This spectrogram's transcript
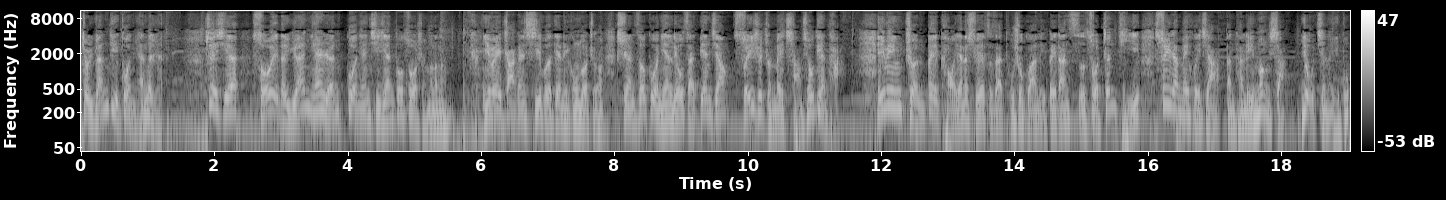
就是原地过年的人。这些所谓的元年人，过年期间都做什么了呢？一位扎根西部的电力工作者选择过年留在边疆，随时准备抢修电塔。一名准备考研的学子在图书馆里背单词、做真题，虽然没回家，但他离梦想又近了一步。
